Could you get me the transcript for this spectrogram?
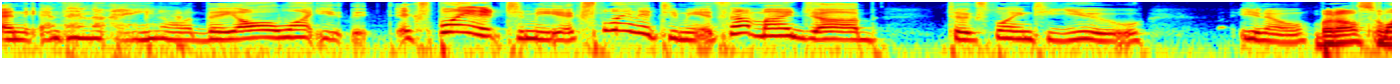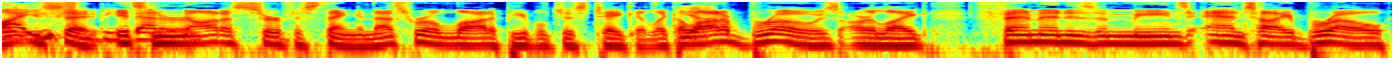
and and then you know they all want you explain it to me. Explain it to me. It's not my job to explain to you. You know, But also, why what you, should said, be it's better. not a surface thing, and that's where a lot of people just take it. Like a Yeah. lot of bros are like, feminism means anti-bro,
